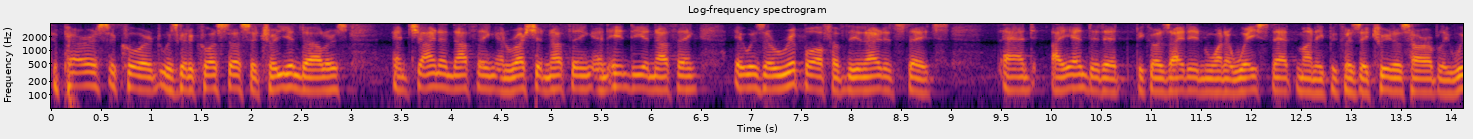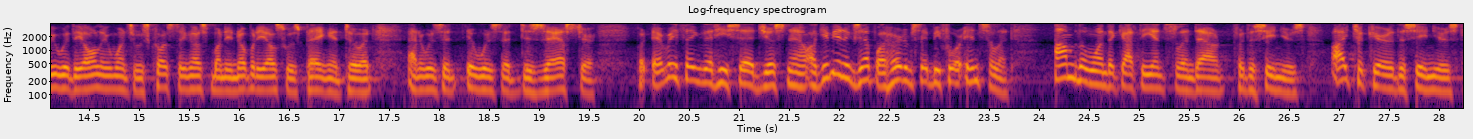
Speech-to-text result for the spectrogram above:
The Paris Accord was going to cost us a trillion dollars, and China nothing, and Russia nothing, and India nothing. It was a ripoff of the United States. And I ended it because I didn't want to waste that money because they treat us horribly. We were the only ones it was costing us money. Nobody else was paying into it, and it was a it was a disaster. But everything that he said just now, I'll give you an example. I heard him say before insulin. I'm the one that got the insulin down for the seniors. I took care of the seniors.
